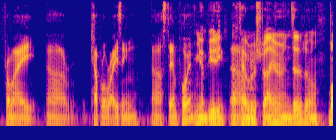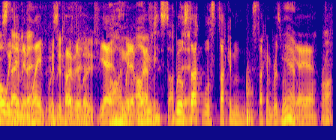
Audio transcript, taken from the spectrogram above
from a uh, capital raising uh, standpoint. And you went beauty back Um, over Australia and did it, or Well, we didn't even there? leave because We of didn't have COVID. to leave. Yeah, Oh, we you- never oh, left. you've been stuck We were there. stuck. We were stuck in stuck in Brisbane. Yeah, Yeah, yeah, right.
